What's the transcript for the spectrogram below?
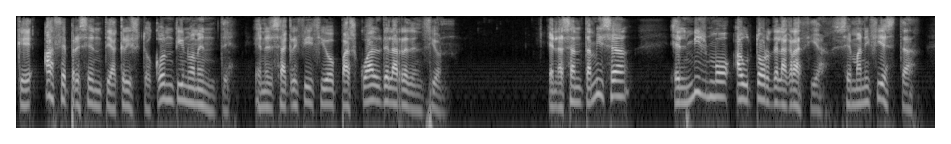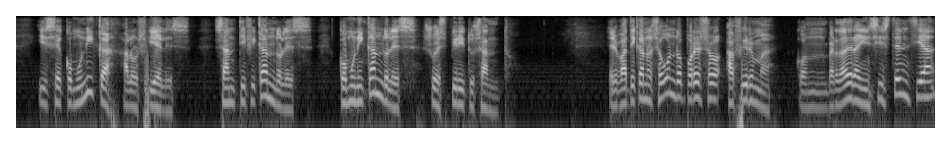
que hace presente a Cristo continuamente en el sacrificio pascual de la redención. En la Santa Misa, el mismo autor de la gracia se manifiesta y se comunica a los fieles, santificándoles, comunicándoles su Espíritu Santo. El Vaticano II por eso afirma con verdadera insistencia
